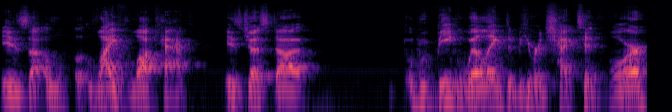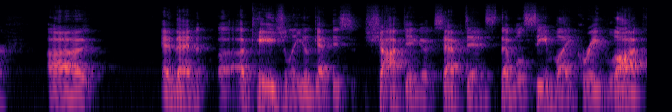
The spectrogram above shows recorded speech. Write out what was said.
is uh, life luck hack is just uh, being willing to be rejected more. Uh, and then uh, occasionally you'll get this shocking acceptance that will seem like great luck,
